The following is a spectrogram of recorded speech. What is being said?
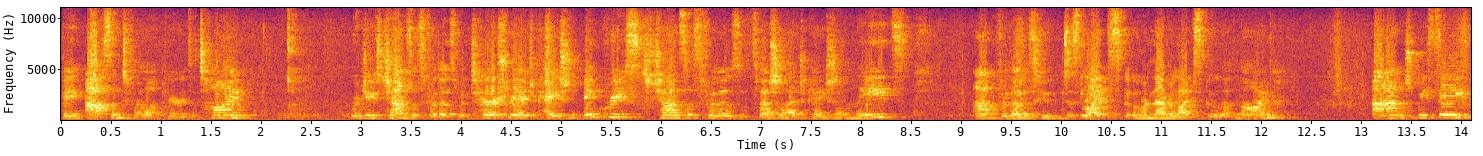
being absent for long periods of time, reduced chances for those with tertiary education, increased chances for those with special educational needs, and for those who dislike school, or never liked school at nine. And we see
